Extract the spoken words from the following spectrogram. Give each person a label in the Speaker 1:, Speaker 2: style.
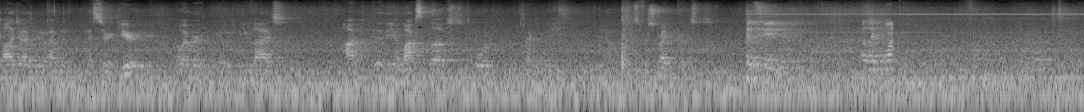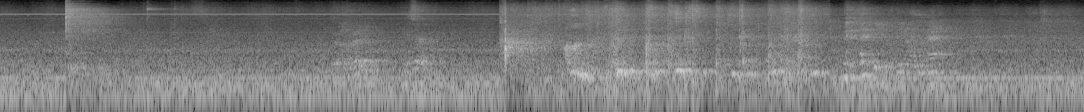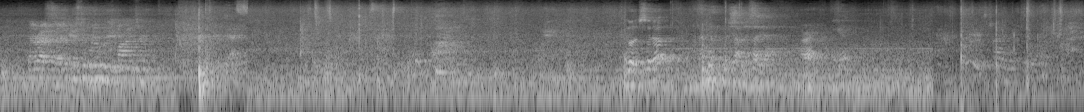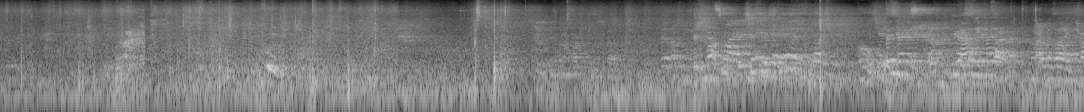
Speaker 1: apologize. We don't have the necessary gear. However, you know, we can utilize hockey, the, the uh, boxing gloves more effectively, you know, for striking purposes.
Speaker 2: I was like one. That right, sir.
Speaker 3: Mr. Blue, would you monitor?
Speaker 4: You go to sit up. Push out the side. All right.
Speaker 3: That's why I changed it. You had me, I was like.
